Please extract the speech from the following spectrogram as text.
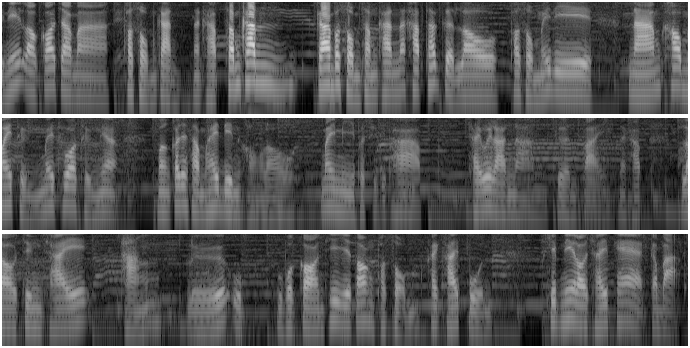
ทีนี้เราก็จะมาผสมกันนะครับสำคัญการผสมสำคัญนะครับ ถ้าเกิดเราผสมไม่ดี น้ำเข้าไม่ถึงไม่ทั่วถึงเนี่ยมันก็จะทำให้ดินของเราไม่มีประสิทธิภาพ ใช้เวลานานเกินไปนะครับ เราจึงใช้ถังหรืออุปอุปกรณ์ที่จะต้องผสมคล้าย ๆ ปูนคลิปนี้เราใช้แค่กระบะผ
